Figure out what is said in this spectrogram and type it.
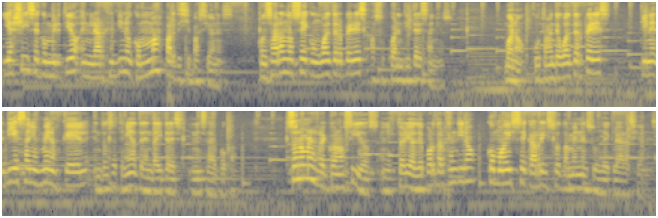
y allí se convirtió en el argentino con más participaciones, consagrándose con Walter Pérez a sus 43 años. Bueno, justamente Walter Pérez tiene 10 años menos que él, entonces tenía 33 en esa época. Son hombres reconocidos en la historia del deporte argentino, como dice Carrizo también en sus declaraciones.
